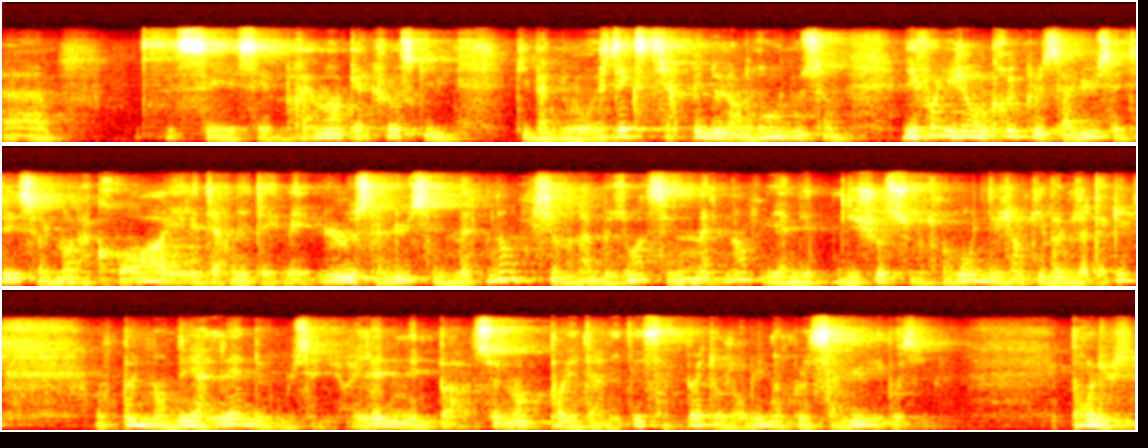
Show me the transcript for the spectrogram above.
Euh, c'est vraiment quelque chose qui, va nous extirper de l'endroit où nous sommes. Des fois, les gens ont cru que le salut, c'était seulement la croix et l'éternité. Mais le salut, c'est maintenant. Si on en a besoin, c'est maintenant. Il y a des, des, choses sur notre route, des gens qui veulent nous attaquer on peut demander à l'aide du Seigneur. Et l'aide n'est pas seulement pour l'éternité, ça peut être aujourd'hui, donc le salut est possible. Pour lui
